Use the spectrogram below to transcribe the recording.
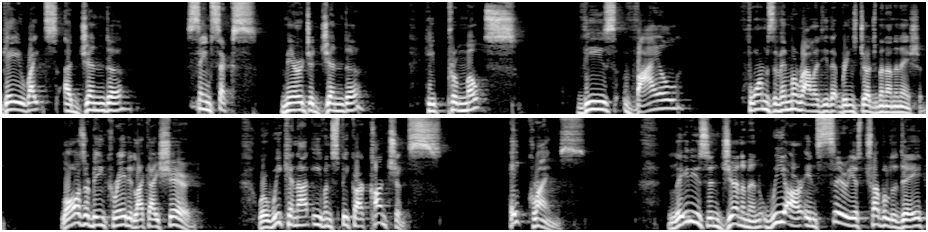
gay rights agenda, same sex marriage agenda. He promotes these vile forms of immorality that brings judgment on a nation. Laws are being created, like I shared, where we cannot even speak our conscience. Hate crimes. Ladies and gentlemen, we are in serious trouble today.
